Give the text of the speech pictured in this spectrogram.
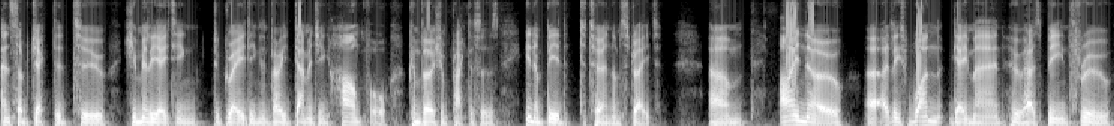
and subjected to humiliating, degrading, and very damaging, harmful conversion practices in a bid to turn them straight. Um, I know uh, at least one gay man who has been through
